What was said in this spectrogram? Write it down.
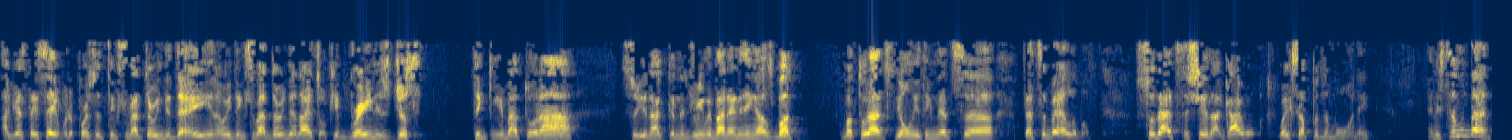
I guess they say when a person thinks about during the day, you know, he thinks about during the night. So if your brain is just thinking about Torah, so you're not going to dream about anything else but but Torah. It's the only thing that's uh, that's available. So that's the shit. That guy wakes up in the morning and he's still in bed,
